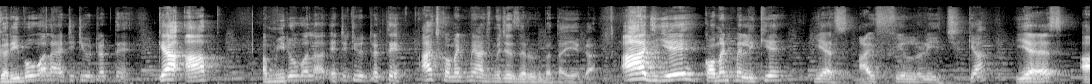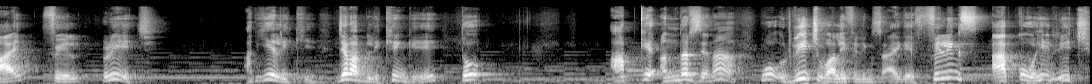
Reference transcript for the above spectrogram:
गरीबों वाला एटीट्यूड रखते हैं? क्या आप अमीरों वाला एटीट्यूड रखते हैं? आज कमेंट में आज मुझे ज़रूर बताइएगा। आज ये कमेंट में लिखिए यस आई फील रिच क्या? यस आई फील रिच आप ये लिखिए। जब आप लिखेंगे तो आपके अंदर से ना वो रिच वाली फीलिंग्स आएगी। फीलिंग्स आपको वही रिच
